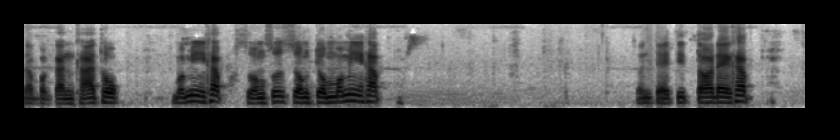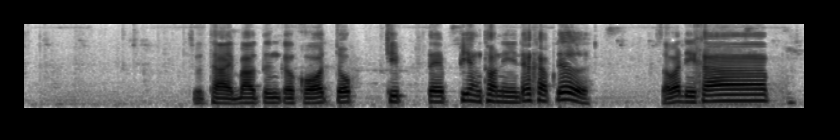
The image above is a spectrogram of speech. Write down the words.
รับประกันขาทก บ่มีครับสวงสุดสวงจมบ่มีครับ สนใจติดต่อได้ครับ สุดท้ายบ่าวตึงก็ขอจบคลิปแต่เพียงเท่านี้นะครับ เด้อสวัสดีครับ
